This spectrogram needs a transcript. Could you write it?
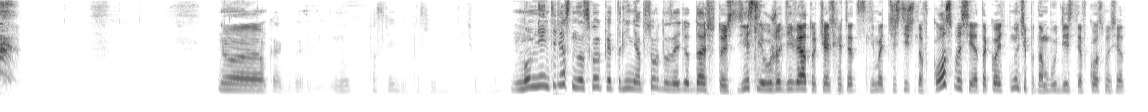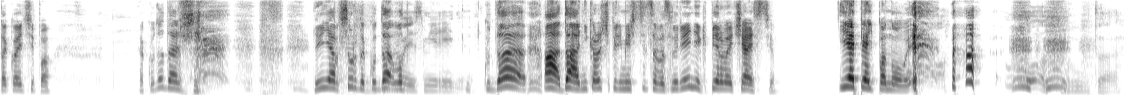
А, Ну, как бы, ну, последний, последний. Ну, мне интересно, насколько эта линия абсурда зайдет дальше. То есть, если уже девятую часть хотят снимать частично в космосе, я такой, ну, типа, там будет действие в космосе, я такой, типа, а куда дальше? Линия абсурда, куда, вот, измерение. куда... А, да, они, короче, переместятся в измерение к первой части. И опять по новой. О, круто.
